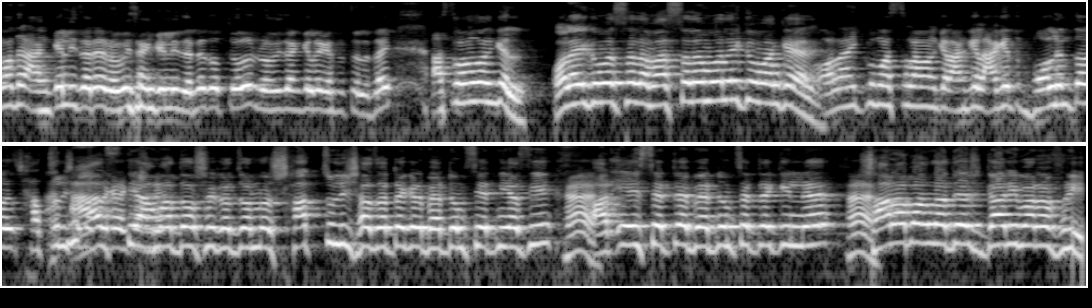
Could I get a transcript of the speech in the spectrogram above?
আমাদের আঙ্কেলই জানে রমিজ আঙ্কেলই জানে। তো চলুন রমিজ আঙ্কেলের কাছে চলে যাই। আসসালামু আঙ্কেল ওয়ালাইকুম আসসালাম। আসসালামু আলাইকুম আঙ্কেল ওয়ালাইকুম আসসালাম আঙ্কেল আঙ্কেল আগে তো বলেন তো সাতচল্লিশ আজকে আমার দর্শকের জন্য সাতচল্লিশ হাজার টাকার বেডরুম সেট নিয়ে আসি। হ্যাঁ। আর এই সেটটা বেডরুম সেটটা কিনলে হ্যাঁ। সারা বাংলাদেশ গাড়ি ভাড়া ফ্রি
